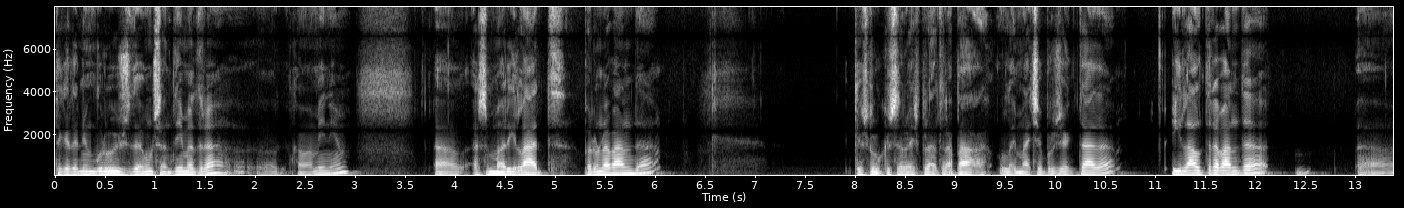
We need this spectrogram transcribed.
té que tenir un gruix d'un centímetre eh, com a mínim eh, esmarilat per una banda que és el que serveix per atrapar la imatge projectada, i l'altra banda eh,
